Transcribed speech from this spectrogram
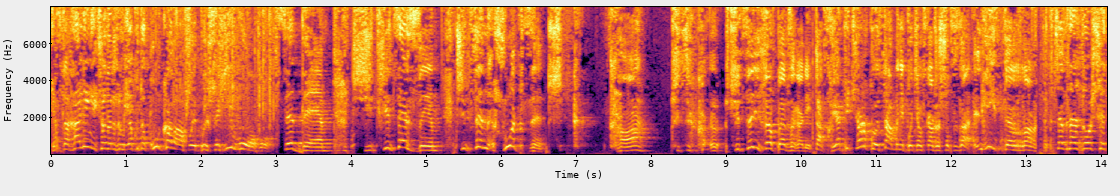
я взагалі нічого не розумію, як ото курка лапою пише, ївого. Це Д, чи, чи це З, чи це що це? Чи, К, чи це е, чи це літера взагалі? Так, я підчеркую, сам мені потім скаже, що це за літера. Так це в нас зошит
